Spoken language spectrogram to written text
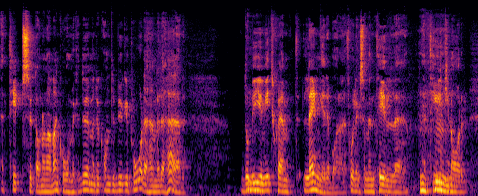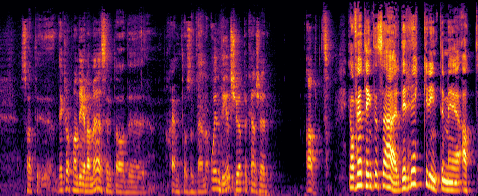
ett tips utav någon annan komiker. Du, men du, om du bygger på det här med det här, då blir ju mitt skämt längre bara. Jag får liksom en till, eh, en till knorr. Så att eh, det är klart man delar med sig utav eh, skämt och sånt där. Och en del köper kanske allt. Ja, för jag tänkte så här. Det räcker inte med att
